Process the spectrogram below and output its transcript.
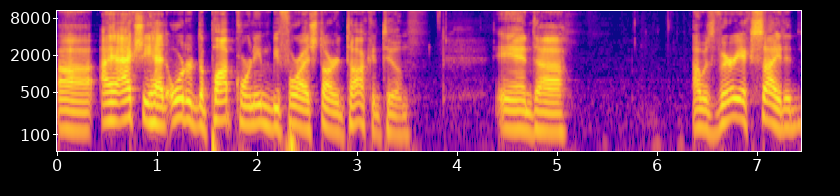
uh, I actually had ordered the popcorn even before I started talking to them, and I was very excited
